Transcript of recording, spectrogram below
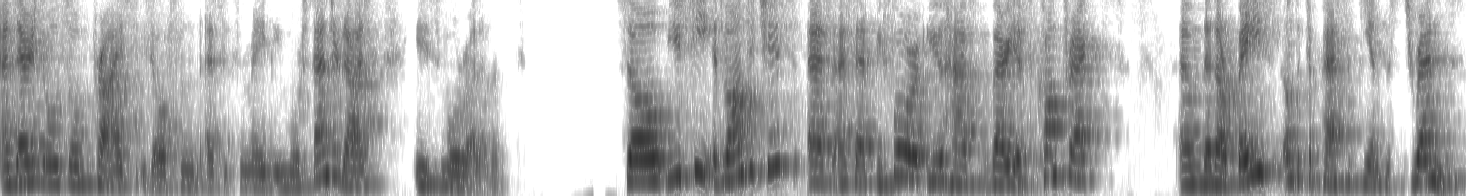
And there is also price is often, as it's maybe more standardized, is more relevant. So you see advantages, as I said before, you have various contracts um, that are based on the capacity and the strength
